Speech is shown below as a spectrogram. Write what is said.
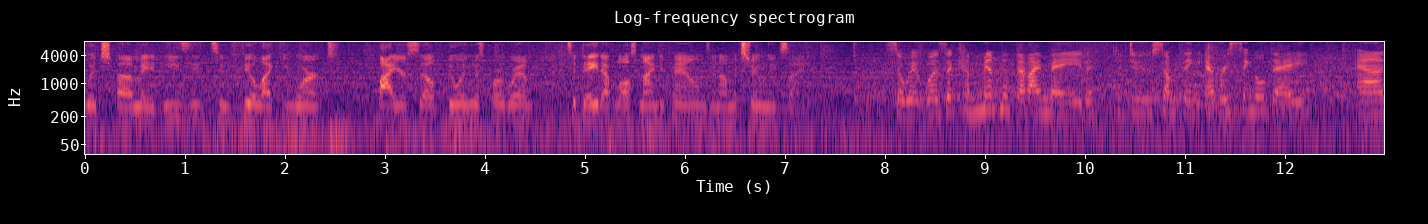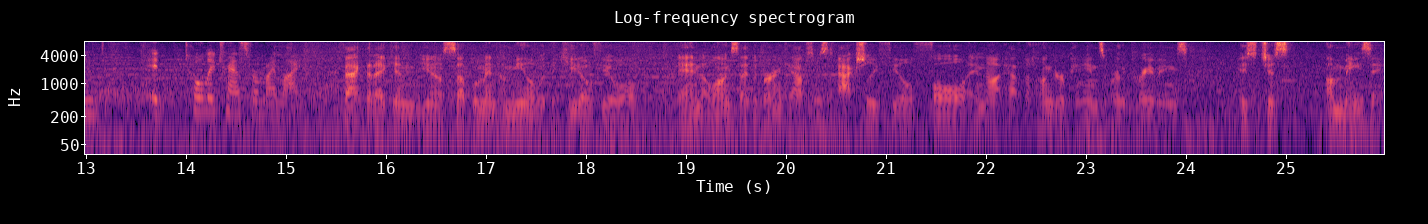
which uh, made it easy to feel like you weren't by yourself doing this program. To date, I've lost 90 pounds and I'm extremely excited. So it was a commitment that I made to do something every single day, and it totally transformed my life. The fact that I can, you know, supplement a meal with the keto fuel and alongside the burn capsules actually feel full and not have the hunger pains or the cravings is just amazing.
